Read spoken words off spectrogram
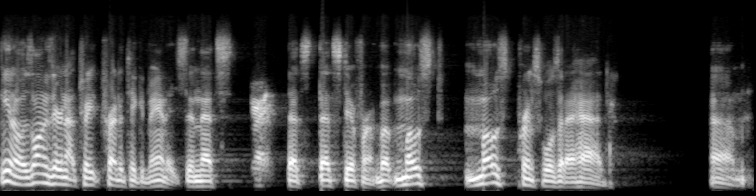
you know, as long as they're not tra- trying to take advantage. Then that's. That's that's different. But most most principals that I had, um,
